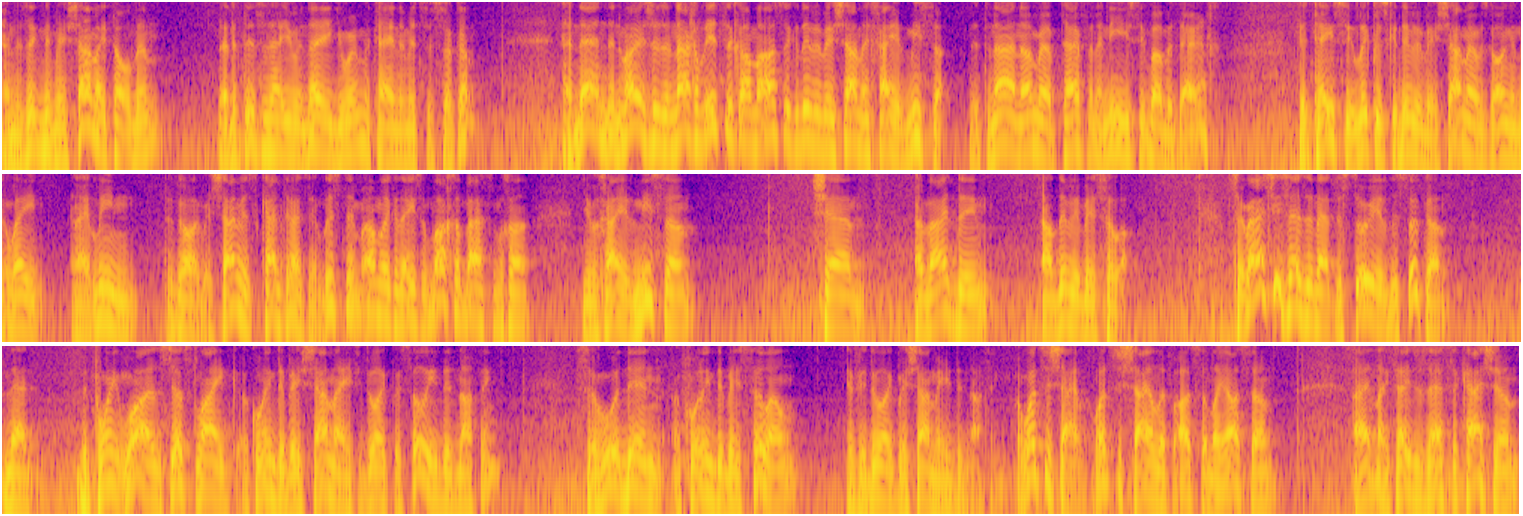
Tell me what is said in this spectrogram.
And the Zigni Beishamai told him that if this is how you were naig, you weren't Mekayim the Mitzvah Sukkah. And then the Gemara says, "If Nacham Yitzchak al Ma'asa Kediv Beishamai Chayiv Misa." The Tanan Amr Ab Tarfon Ani Yisi Ba B'derech. The Teisi Likus Kediv Beishamai. I was going in the way, and I leaned the dog. Beishamai. It's Kantiv. I said, "Listen, Amr Kadeis Lacha Basmcha Yivachayiv Misa." Shem Avardim Al Divi Beisilo. So Rashi says about the story of the Sukkah that the point was just like according to Beis if you do like Beis Hillel, you did nothing. So who then, according to Beis Hillel, if you do like Beis Shammai, you did nothing. But what's a shaila? What's a shaila if asam layasam? Right, like Taisus asked the kasha,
